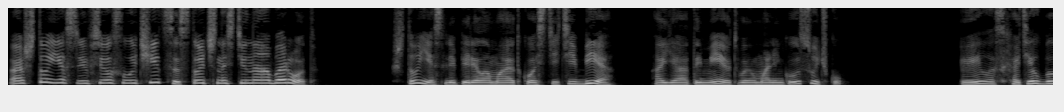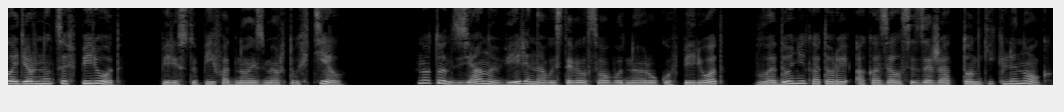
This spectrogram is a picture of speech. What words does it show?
А что, если все случится с точностью наоборот? Что, если переломают кости тебе, а я отымею твою маленькую сучку?» Эйлас хотел было дернуться вперед, переступив одно из мертвых тел, но тот Зян уверенно выставил свободную руку вперед, в ладони которой оказался зажат тонкий клинок,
